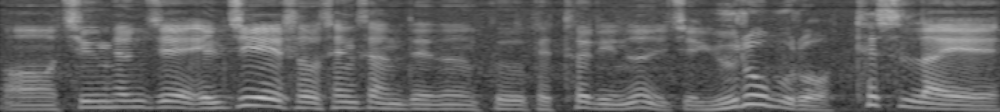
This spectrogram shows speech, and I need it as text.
어, 지금 현재 LG에서 생산되는 그 배터리는 이제 유럽으로 테슬라에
